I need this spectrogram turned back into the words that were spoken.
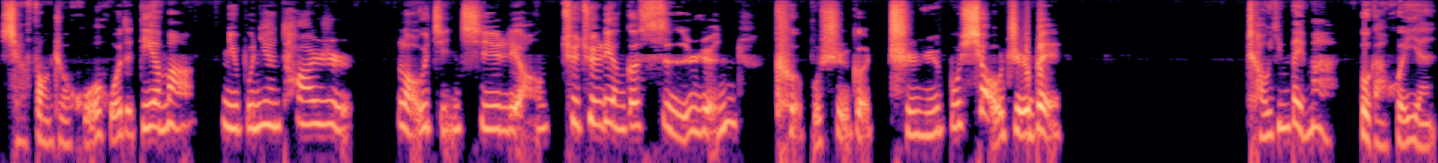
先放这活活的爹妈，你不念他日老景凄凉，却去恋个死人，可不是个耻于不孝之辈。朝英被骂，不敢回言。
